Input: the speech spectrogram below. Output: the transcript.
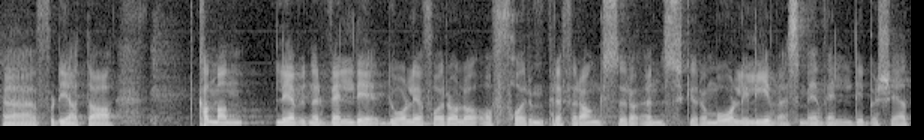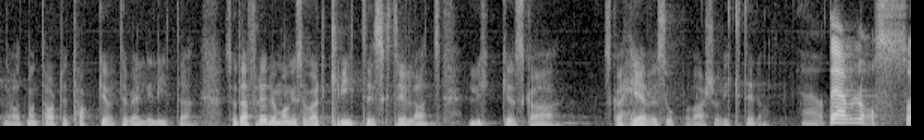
Eh, fordi at da kan man leve under veldig dårlige forhold og, og forme preferanser og ønsker og mål i livet som er veldig beskjedne, og at man tar til takke til veldig lite. Så Derfor er det jo mange som har vært kritiske til at lykke skal, skal heves opp og være så viktig. da. Det er vel også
